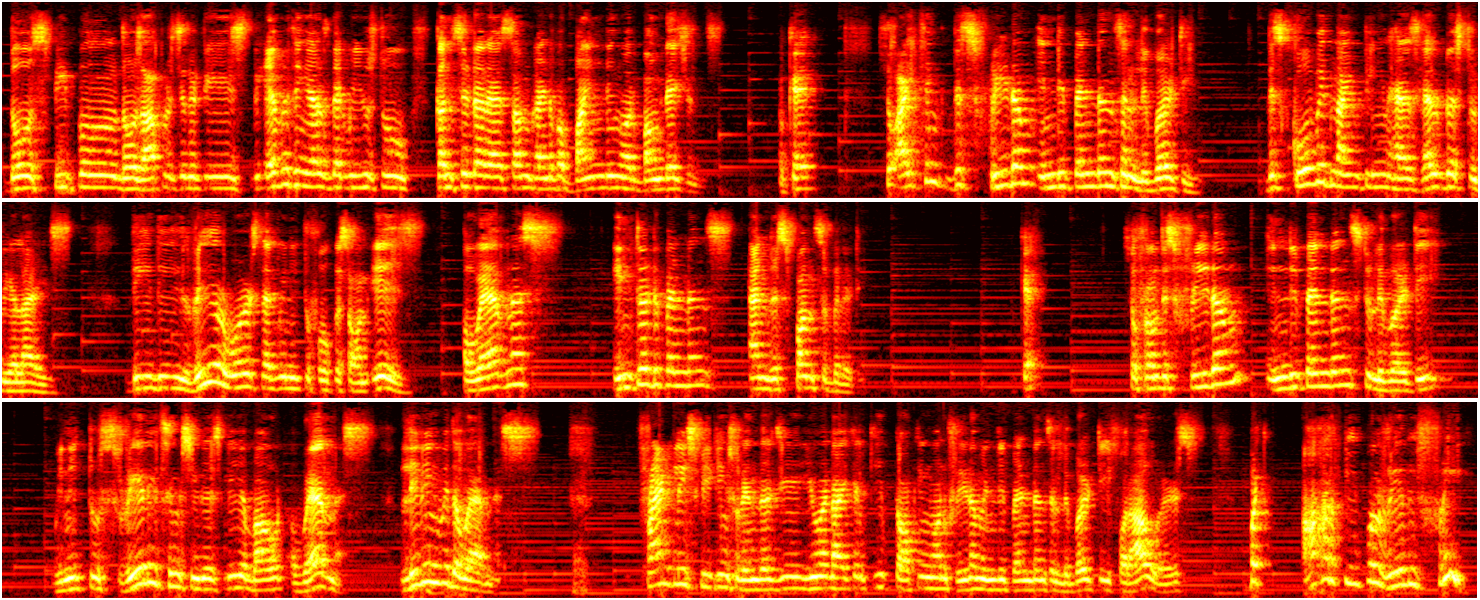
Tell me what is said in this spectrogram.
those people, those opportunities, everything else that we used to consider as some kind of a binding or foundations. Okay? So I think this freedom, independence, and liberty, this COVID 19 has helped us to realize the, the real words that we need to focus on is awareness, interdependence, and responsibility. Okay? So from this freedom, independence to liberty, we need to really think seriously about awareness, living with awareness. Frankly speaking, Surendraji, you and I can keep talking on freedom, independence, and liberty for hours, but are people really free?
